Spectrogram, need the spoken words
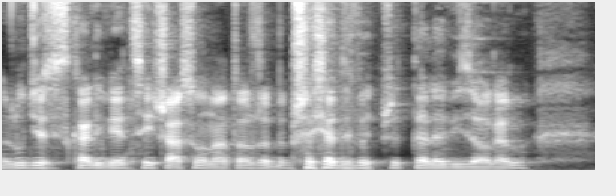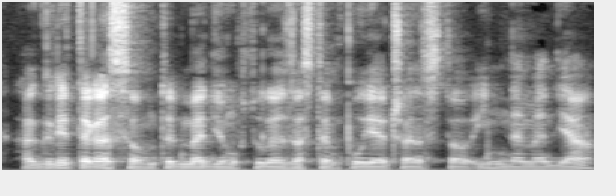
Ludzie zyskali więcej czasu na to, żeby przesiadywać przed telewizorem, a gry teraz są tym medium, które zastępuje często inne media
